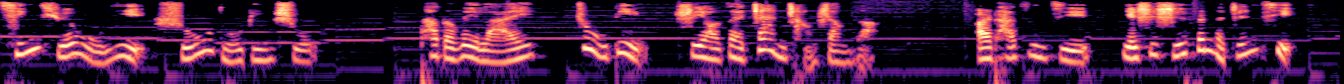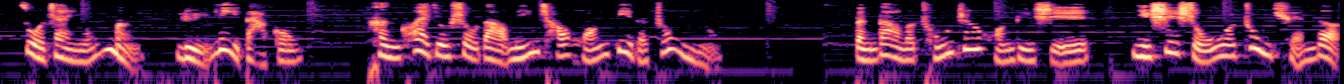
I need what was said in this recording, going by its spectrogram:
勤学武艺，熟读兵书。他的未来注定是要在战场上的，而他自己也是十分的争气，作战勇猛，屡立大功，很快就受到明朝皇帝的重用。等到了崇祯皇帝时，已是手握重权的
